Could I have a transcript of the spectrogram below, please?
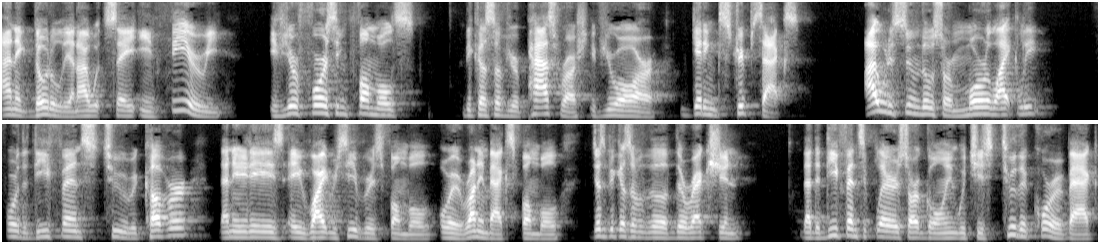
anecdotally, and I would say in theory, if you're forcing fumbles because of your pass rush, if you are getting strip sacks, I would assume those are more likely for the defense to recover than it is a wide receiver's fumble or a running back's fumble just because of the direction that the defensive players are going, which is to the quarterback,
